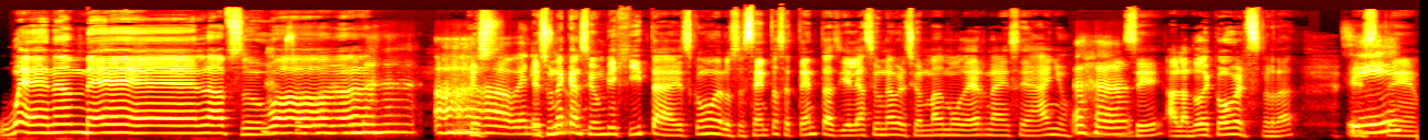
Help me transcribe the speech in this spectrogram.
When a Man Loves a Woman. Ah, es, una canción viejita, es como de los 60, 70 y él hace una versión más moderna ese año. Sí, hablando de covers, ¿verdad? Sí. Este,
